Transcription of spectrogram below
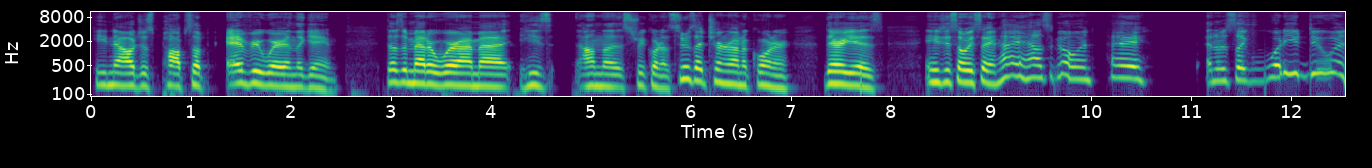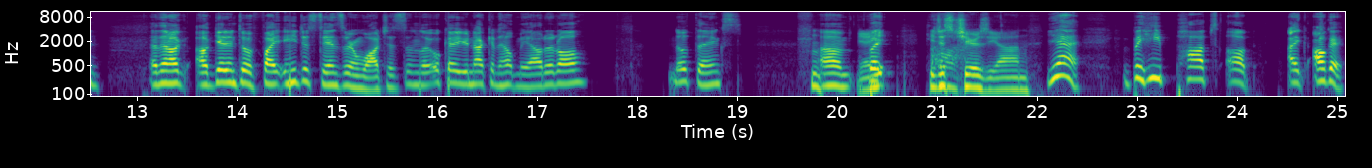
he now just pops up everywhere in the game. Doesn't matter where I'm at, he's on the street corner. As soon as I turn around a corner, there he is. And he's just always saying, Hey, how's it going? Hey. And I was like, What are you doing? And then I'll I'll get into a fight and he just stands there and watches. And I'm like, Okay, you're not gonna help me out at all? No thanks. Um yeah. but he, he just Oh. cheers you on. yeah, but he pops up. Like, okay,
